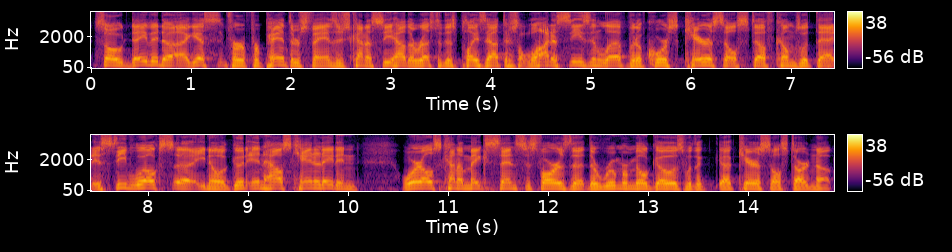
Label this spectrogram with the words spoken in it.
So, David, uh, I guess for, for Panthers fans, just kind of see how the rest of this plays out. There's a lot of season left, but of course, carousel stuff comes with that. Is Steve Wilks, uh, you know, a good in-house candidate, and where else kind of makes sense as far as the, the rumor mill goes with a, a carousel starting up?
